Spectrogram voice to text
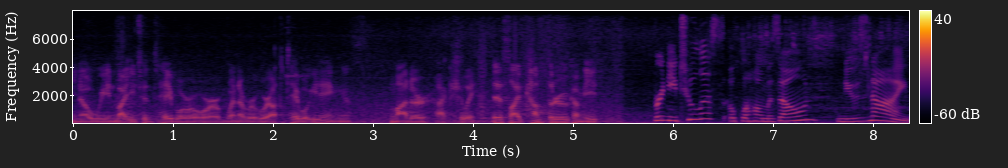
you know, we invite you to the table or whenever we're at the table eating, it's actually. It's like, come through, come eat. Brittany Toulis, Oklahoma's own, News 9.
